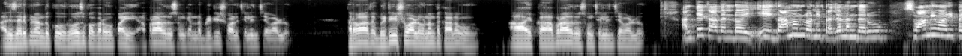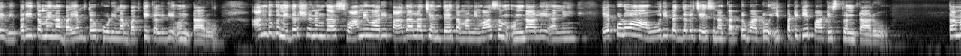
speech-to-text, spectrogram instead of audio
అది జరిపినందుకు రోజుకు ఒక రూపాయి అపరాధ రుసుం కింద బ్రిటిష్ వాళ్ళు చెల్లించేవాళ్ళు. తర్వాత బ్రిటిష్ వాళ్ళు ఉన్నంతకాలం ఆ యొక్క అపరాధ రుసుం చెల్లించేవాళ్ళు. అంతేకాదండోయ్ ఈ గ్రామంలోని ప్రజలందరూ స్వామివారిపై విపరీతమైన భయంతో కూడిన భక్తి కలిగి ఉంటారు. అందుకు నిదర్శనంగా స్వామివారి పాదాల చెంతే తమ నివాసం ఉండాలి అని ఎప్పుడో ఆ ఊరి పెద్దలు చేసిన కట్టుబాటు ఇప్పటికీ పాటిస్తుంటారు. తమ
